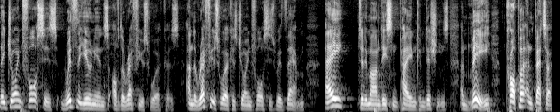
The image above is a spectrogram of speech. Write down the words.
They joined forces with the unions of the refuse workers, and the refuse workers joined forces with them, A, to demand decent pay and conditions, and B, proper and better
